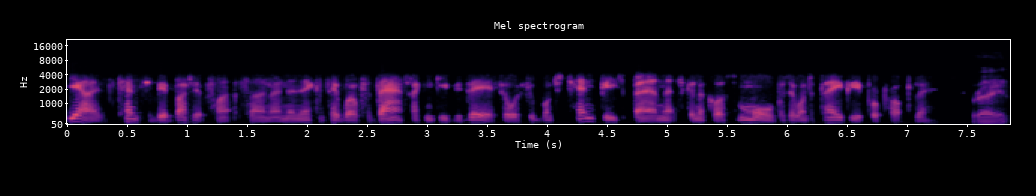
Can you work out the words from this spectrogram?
yeah, it tends to be a budget sign and then they can say, well, for that I can give you this, or if you want a ten-piece band, that's going to cost more because I want to pay people properly. Right.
